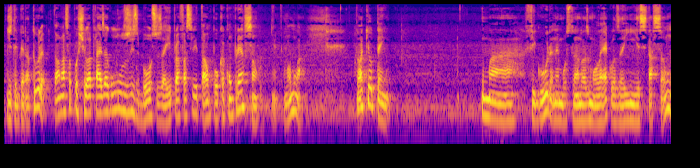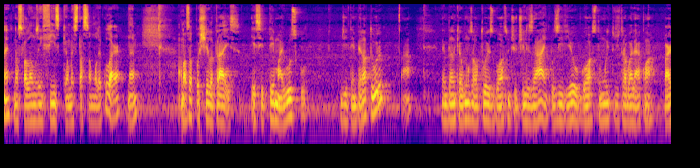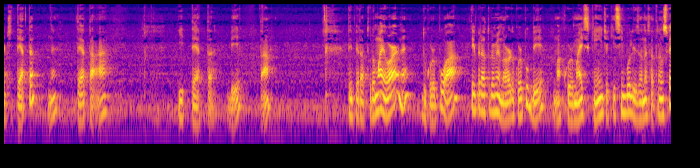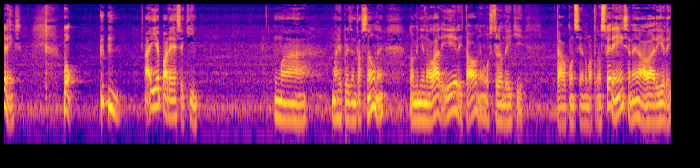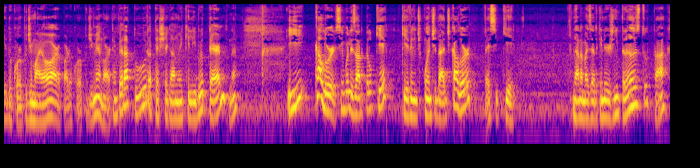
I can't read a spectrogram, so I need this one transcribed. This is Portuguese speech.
de temperatura, então a nossa apostila traz alguns esboços aí para facilitar um pouco a compreensão. Então vamos lá. Então aqui eu tenho uma figura, né, mostrando as moléculas aí em excitação, né? Nós falamos em física que é uma excitação molecular, né? A nossa apostila traz esse T maiúsculo de temperatura, tá? Lembrando que alguns autores gostam de utilizar, inclusive eu gosto muito de trabalhar com a parte teta, né? Teta A e teta B, tá? Temperatura maior, né, do corpo A, temperatura menor do corpo B, uma cor mais quente aqui simbolizando essa transferência. Bom, aí aparece aqui uma uma representação, né, de uma menina lareira e tal, né, mostrando aí que está acontecendo uma transferência, né, a lareira aí do corpo de maior para o corpo de menor temperatura, até chegar no equilíbrio térmico, né, e calor, simbolizado pelo Q, que vem de quantidade de calor, esse Q nada mais é do que energia em trânsito, tá?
